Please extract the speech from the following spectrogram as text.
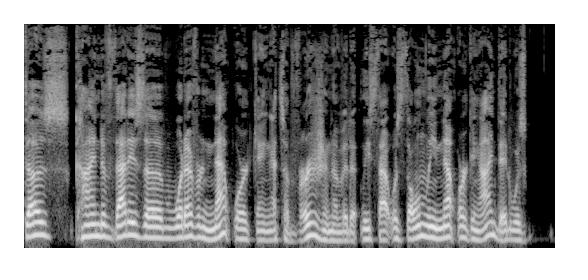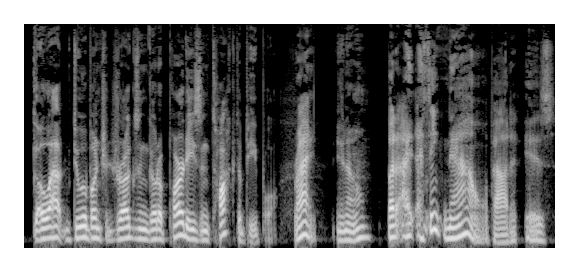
does kind of that is a whatever networking that's a version of it at least that was the only networking i did was go out and do a bunch of drugs and go to parties and talk to people Right. you know But I, I think now about it is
